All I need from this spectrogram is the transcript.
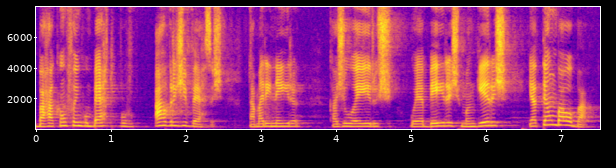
O barracão foi encoberto por árvores diversas, tamarineira, cajueiros, goiabeiras, mangueiras e até um baobá.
